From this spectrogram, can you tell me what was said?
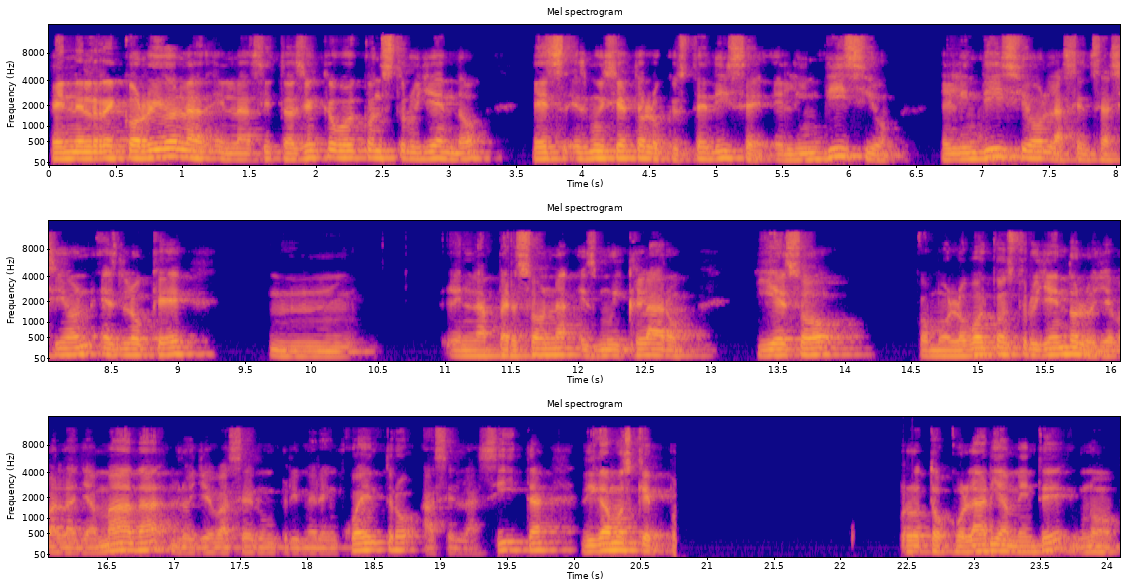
en el recorrido, en la, en la situación que voy construyendo, es, es muy cierto lo que usted dice, el indicio, el indicio, la sensación es lo que mm, en la persona es muy claro, y eso, como lo voy construyendo, lo lleva a la llamada, lo lleva a hacer un primer encuentro, hace la cita, digamos que protocolariamente, uno,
